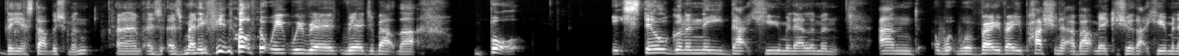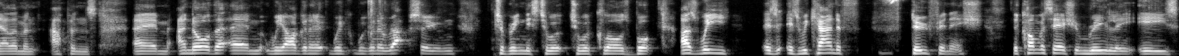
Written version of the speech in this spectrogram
the establishment. Um, as as many of you know that we we rage, about that, but it's still going to need that human element. And we're very very passionate about making sure that human element happens. Um, i know that um, we are going to we're, we're going to wrap soon to bring this to a, to a close but as we as, as we kind of do finish the conversation really is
